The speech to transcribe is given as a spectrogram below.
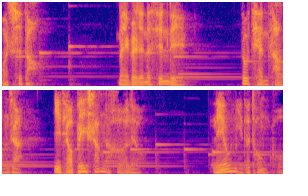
我知道，每个人的心里都潜藏着一条悲伤的河流。你有你的痛苦，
